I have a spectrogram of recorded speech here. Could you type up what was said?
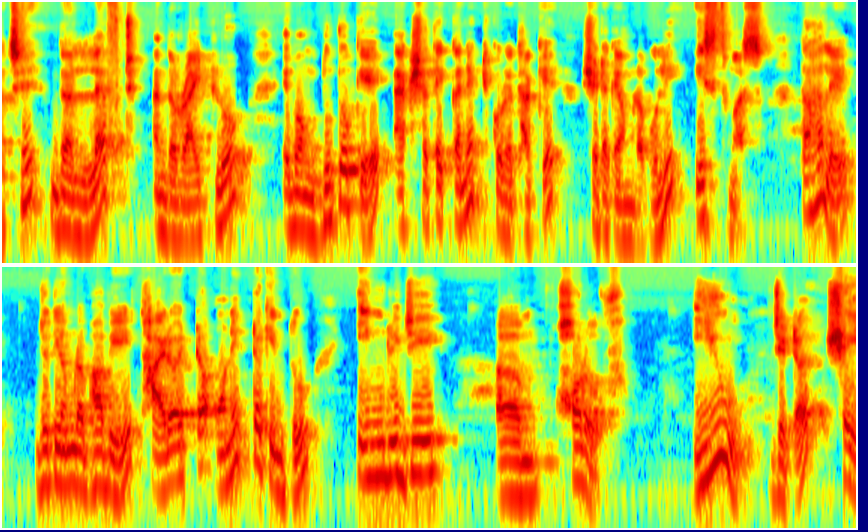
আছে the left and the right lobe এবং দুটোকে একসাথে কানেক্ট করে থাকে, সেটাকে আমরা বলি ইস্থমাস তাহলে যদি আমরা ভাবি, থাইরয়েডটা অনেকটা কিন্তু ইংরেজি হরফ ইউ যেটা সেই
